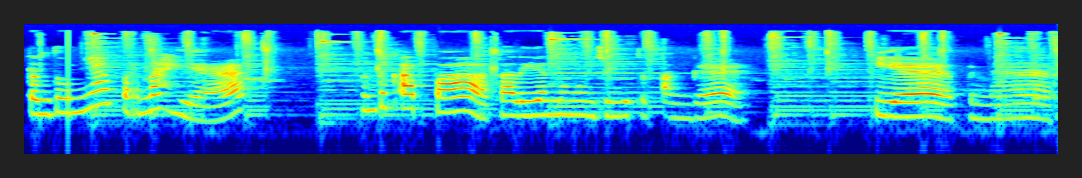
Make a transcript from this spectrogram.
Tentunya pernah ya. Untuk apa kalian mengunjungi tetangga? Iya, benar.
